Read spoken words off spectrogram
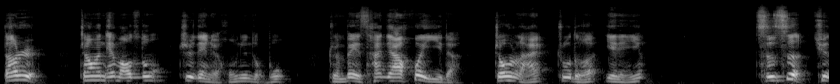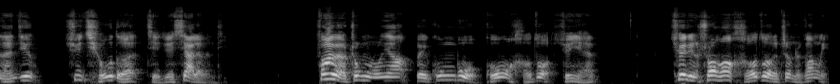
当日，张闻天、毛泽东致电给红军总部，准备参加会议的周恩来、朱德、叶剑英。此次去南京，需求得解决下列问题。发表中共中央为公布国共合作宣言，确定双方合作的政治纲领，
